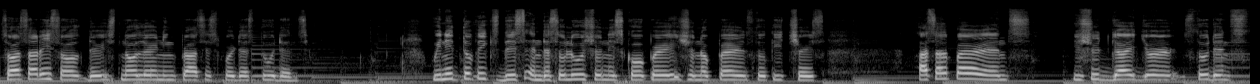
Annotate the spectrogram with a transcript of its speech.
So as a result, there is no learning process for the students. We need to fix this and the solution is cooperation of parents to teachers. As a parents, you should guide your students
